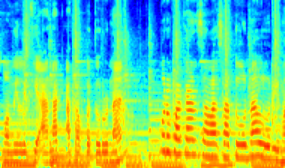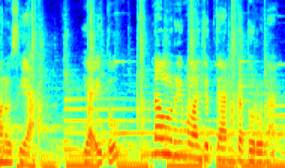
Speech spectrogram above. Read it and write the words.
memiliki anak atau keturunan merupakan salah satu naluri manusia, yaitu naluri melanjutkan keturunan.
